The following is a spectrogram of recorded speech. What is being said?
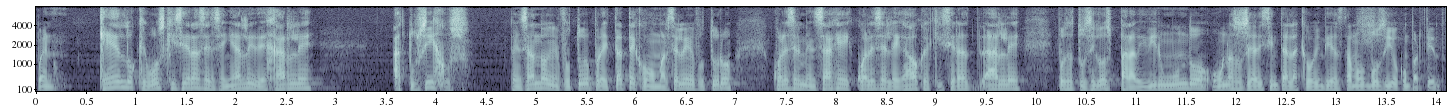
Bueno, ¿qué es lo que vos quisieras enseñarle y dejarle a tus hijos? Pensando en el futuro, proyectate como Marcelo en el futuro, ¿cuál es el mensaje, cuál es el legado que quisieras darle pues, a tus hijos para vivir un mundo o una sociedad distinta a la que hoy en día estamos vos y yo compartiendo?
